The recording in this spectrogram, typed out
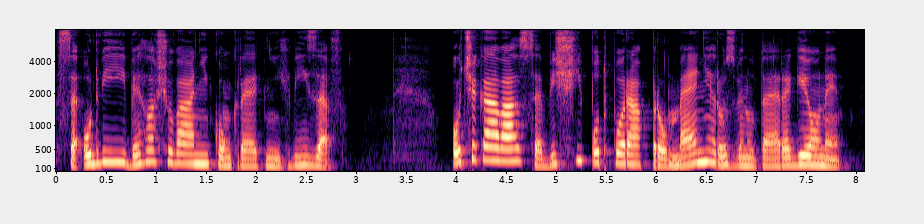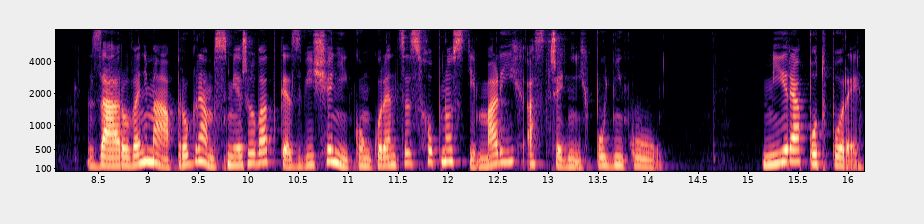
se odvíjí vyhlašování konkrétních výzev. Očekává se vyšší podpora pro méně rozvinuté regiony. Zároveň má program směřovat ke zvýšení konkurenceschopnosti malých a středních podniků. Míra podpory.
